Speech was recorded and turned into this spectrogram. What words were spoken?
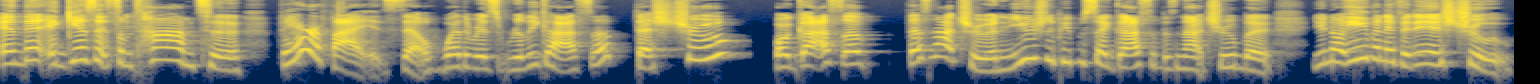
And then it gives it some time to verify itself, whether it's really gossip that's true or gossip that's not true. And usually people say gossip is not true, but you know, even if it is true,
